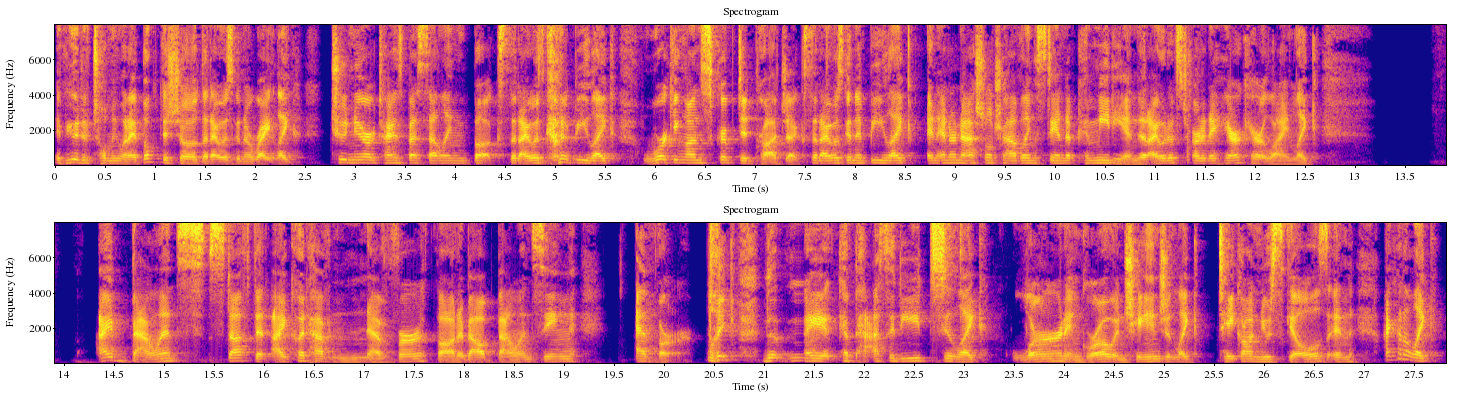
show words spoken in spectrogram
if you would have told me when i booked the show that i was going to write like two new york times best-selling books that i was going to be like working on scripted projects that i was going to be like an international traveling stand-up comedian that i would have started a hair care line like I balance stuff that I could have never thought about balancing ever. Like the my capacity to like learn and grow and change and like take on new skills and I got to like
